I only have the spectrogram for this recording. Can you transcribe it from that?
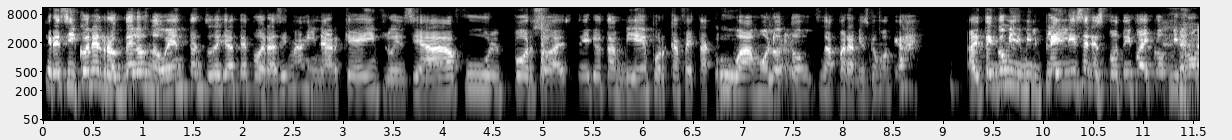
crecí con el rock de los 90, entonces ya te podrás imaginar que influencia full por Soda Stereo también, por Café Tacuba, Molotov, o sea, para mí es como que, ahí tengo mi, mi, playlist en Spotify con mi rock.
